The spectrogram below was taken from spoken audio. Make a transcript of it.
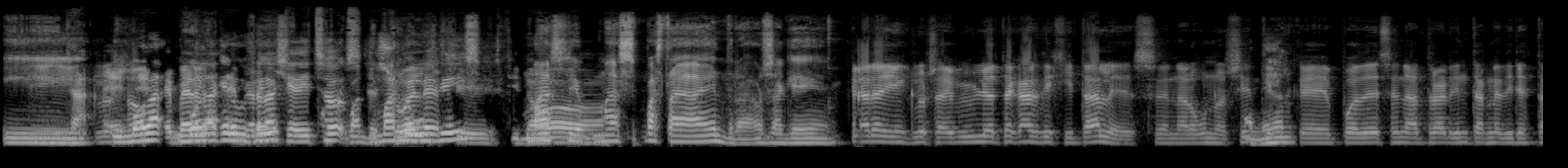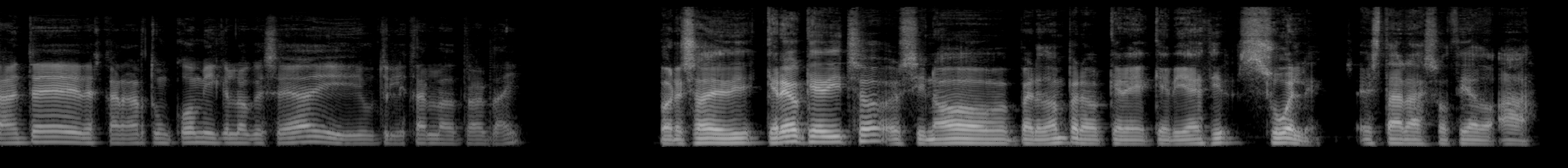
Y, Y y ya, mola, es mola verdad- que lo es verdad uséis, que he dicho, cuanto más lo suele, uséis, si- si más, no- más pasta entra. O sea que Claro, e incluso hay bibliotecas digitales en algunos sitios También. que puedes a través de internet directamente descargarte un cómic, lo que sea, y utilizarlo a través de ahí. Por eso he creo que he dicho, si no, perdón, pero que- quería decir suele estar asociado a.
